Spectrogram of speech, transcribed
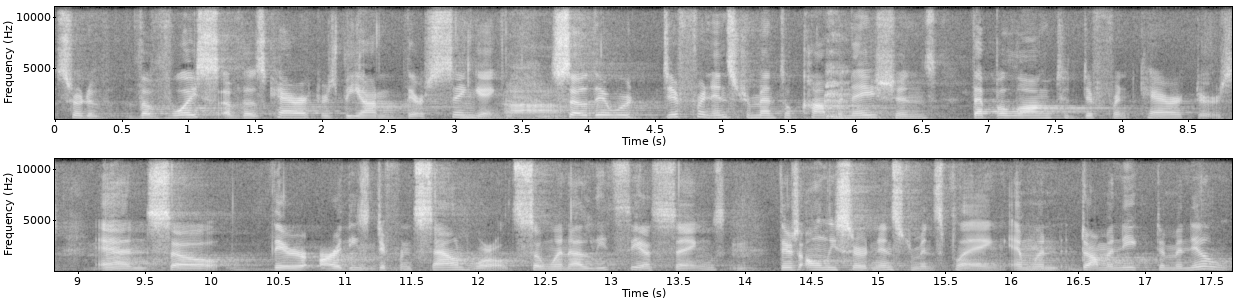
sort of the voice of those characters beyond their singing. Ah. So there were different instrumental combinations that belong to different characters. And so there are these different sound worlds. So when Alicia sings, mm-hmm. there's only certain instruments playing. And when mm-hmm. Dominique de Menil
